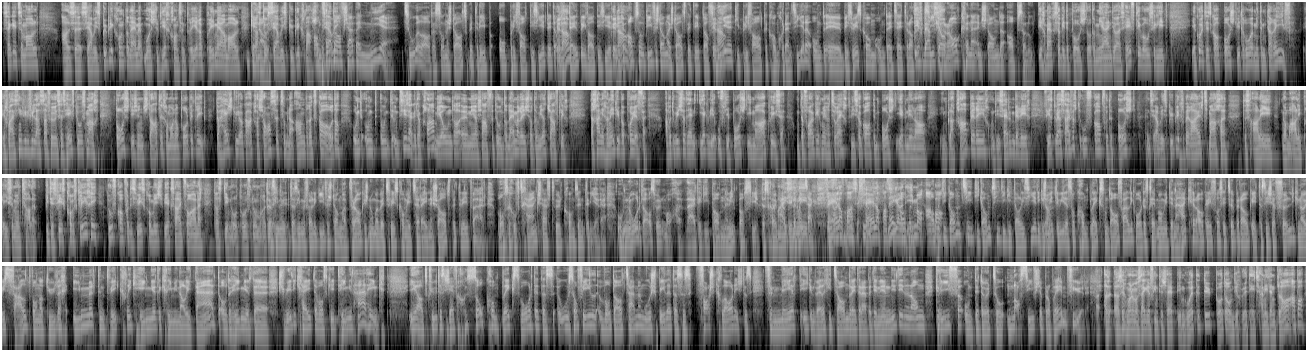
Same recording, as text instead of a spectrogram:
sag jetzt einmal, als Service Public Unternehmen musst du dich konzentrieren, primär einmal, genau. dass du Service Public machst. Aber du darfst eben nie zulassen, dass so ein Staatsbetrieb auch privatisiert wird genau. oder teilprivatisiert genau. wird. Absolut einverstanden, ein Staatsbetrieb darf genau. nie die Privaten konkurrenzieren und äh, bei Swisscom und etc. Ich sind Kraken entstanden, absolut. Ich merke es ja bei der Post, oder? Wir haben ja ein Heftchen, das rausgeht, ja gut, jetzt geht die Post wieder ruhig mit dem Tarif. Ich weiß nicht, wie viel das für uns ein Heft ausmacht. Post ist ein staatlicher Monopolbetrieb. Da hast du ja gar keine Chance, zu einem anderen zu gehen, oder? Und, und, und, und sie sagen, ja klar, wir, unter, äh, wir arbeiten unternehmerisch oder wirtschaftlich Das kann ich ja nicht überprüfen. Aber du bist ja dann irgendwie auf die Post immer angewiesen. Und da frage ich mich ja zu Recht, wieso geht die Post irgendwie noch im Plakatbereich und im selben Bereich? Vielleicht wäre es einfach die Aufgabe der Post, einen Service-Public-Bereich zu machen, dass alle normale Preise müssen zahlen müssen. Bei der Swisscom das Gleiche. Die Aufgabe der Swisscom ist, wie gesagt, vor allem, dass die Notrufnummer da sind, wir, da sind wir völlig einverstanden. Die Frage ist nur, wenn Swisscom jetzt ein reiner Staatsbetrieb wäre, der sich auf das Kerngeschäft würde konzentrieren und nur das würde machen, wäre die Panne nicht passiert. Das können wir natürlich nicht sagen. Fehler, pass Gefühl, Fehler passieren nein, aber, immer. Aber, aber, die, ganze, die ganze Digitalisierung ist ja. mittlerweile so komplex und anfällig geworden. Das sieht man mit den Hackerangriffen, die es jetzt überall gibt. Das ist ein völlig neues Feld, wo natürlich immer die Entwicklung hinter der Kriminalität oder hinter den Schwierigkeiten, die es gibt, hinterher hinkt. Ich habe das Gefühl, das ist einfach so komplex geworden, dass so viel, wo da zusammen muss spielen, dass es fast klar ist, dass vermehrt irgendwelche Zahnräder eben nicht ineinander greifen und dann dort zu massivsten Problemen führen. Also, also ich muss mal sagen, ich finde den Scheppi ein guter Typ, oder? Und ich würde jetzt auch nicht entlassen, aber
